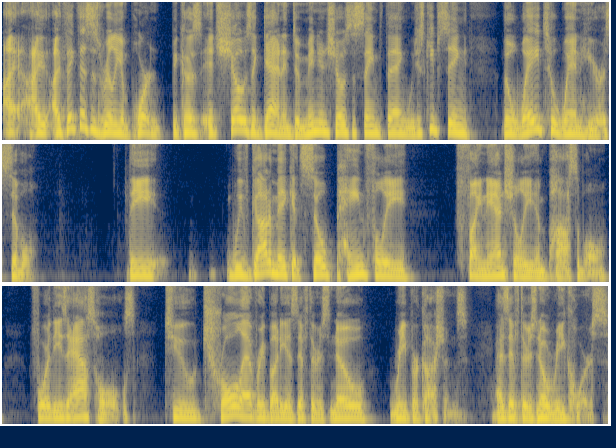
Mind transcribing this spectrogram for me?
I, I I think this is really important because it shows again, and Dominion shows the same thing. We just keep seeing the way to win here is civil. The we've got to make it so painfully financially impossible for these assholes to troll everybody as if there's no repercussions, as if there's no recourse.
